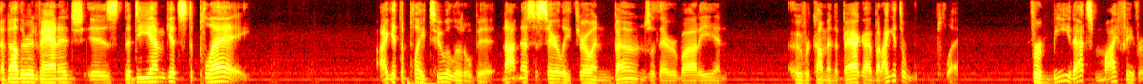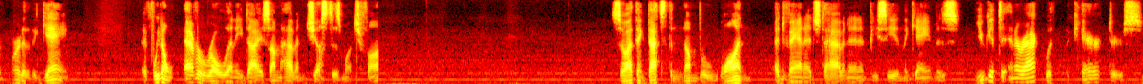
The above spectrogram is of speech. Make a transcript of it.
another advantage is the DM gets to play. I get to play too a little bit, not necessarily throwing bones with everybody and overcoming the bad guy, but I get to play. For me, that's my favorite part of the game. If we don't ever roll any dice, I'm having just as much fun. So I think that's the number one advantage to having an NPC in the game is you get to interact with the characters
